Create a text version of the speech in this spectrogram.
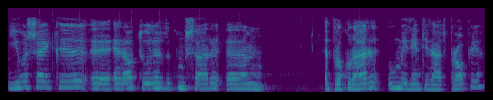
E eu achei que uh, era a altura de começar um, a procurar uma identidade própria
